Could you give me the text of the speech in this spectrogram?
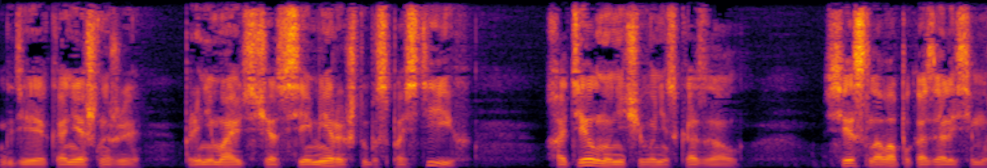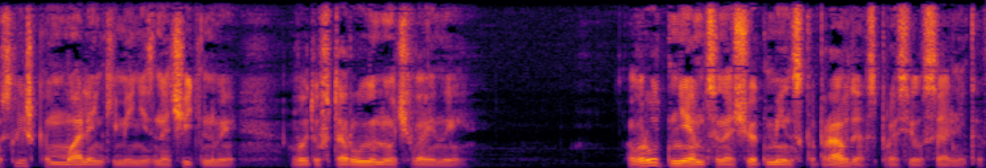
где, конечно же, принимают сейчас все меры, чтобы спасти их. Хотел, но ничего не сказал. Все слова показались ему слишком маленькими и незначительными в эту вторую ночь войны. «Врут немцы насчет Минска, правда?» — спросил Сальников.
